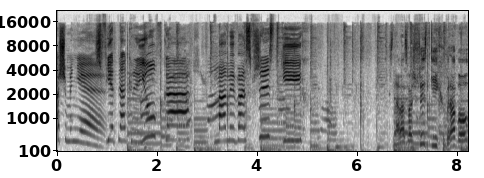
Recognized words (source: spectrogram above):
Znalazłaś mnie! Świetna kryjówka! Mamy was wszystkich! Znalazłaś wszystkich, brawo.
